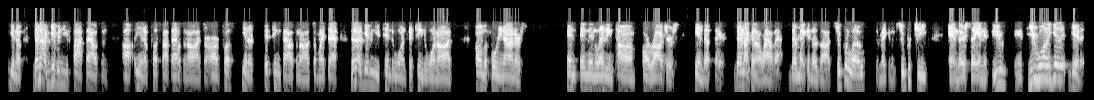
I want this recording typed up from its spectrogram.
You know, they're not giving you five thousand, uh, you know, plus five thousand odds, or, or plus, you know, fifteen thousand odds, something like that. They're not giving you ten to one, 15 to one odds on the 49ers, and and then letting Tom or Rodgers end up there. They're not going to allow that. They're making those odds super low. They're making them super cheap, and they're saying if you if you want to get it, get it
